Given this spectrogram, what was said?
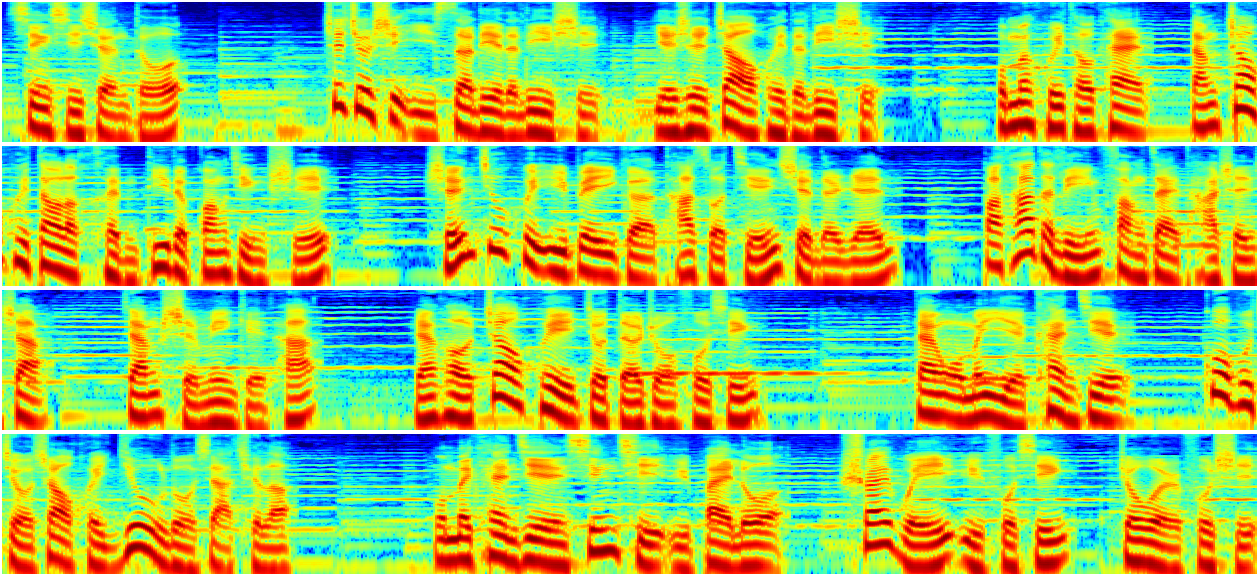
信息选读，这就是以色列的历史，也是教会的历史。我们回头看，当教会到了很低的光景时，神就会预备一个他所拣选的人，把他的灵放在他身上，将使命给他，然后教会就得着复兴。但我们也看见，过不久教会又落下去了。我们看见兴起与败落，衰微与复兴，周而复始。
